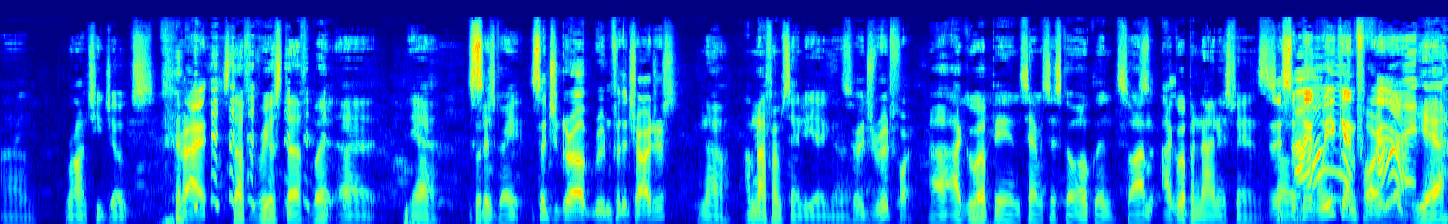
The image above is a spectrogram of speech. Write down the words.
um, raunchy jokes, right. stuff, real stuff. But uh, yeah, Twitter's great. So did you grow up rooting for the Chargers? No, I'm not from San Diego. So who'd you root for? Uh, I grew up in San Francisco, Oakland. So I'm, I grew up a Niners fan. So this is a big Oh, weekend for you. fun. yeah,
